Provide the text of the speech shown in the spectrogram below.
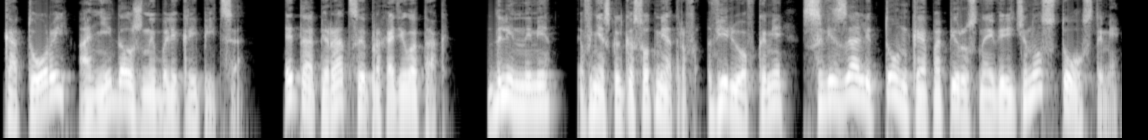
которой они должны были крепиться. Эта операция проходила так. Длинными, в несколько сот метров, веревками связали тонкое папирусное веретено с толстыми.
